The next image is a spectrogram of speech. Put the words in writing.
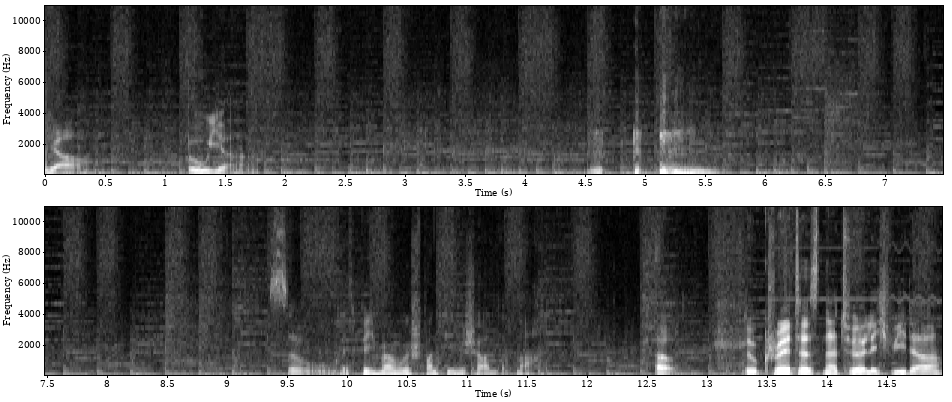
Ja. Booyah. So. Jetzt bin ich mal gespannt, wie viel Schaden das macht. Oh. Du crittest natürlich wieder.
